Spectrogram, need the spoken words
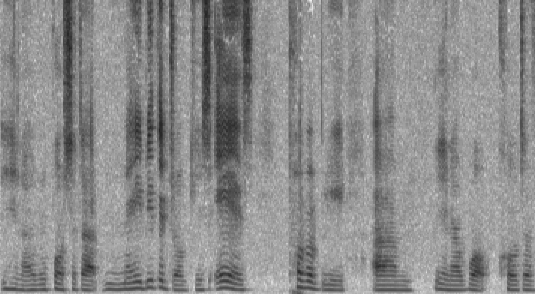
you know, reported that maybe the drug use is probably, um, you know, what could have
